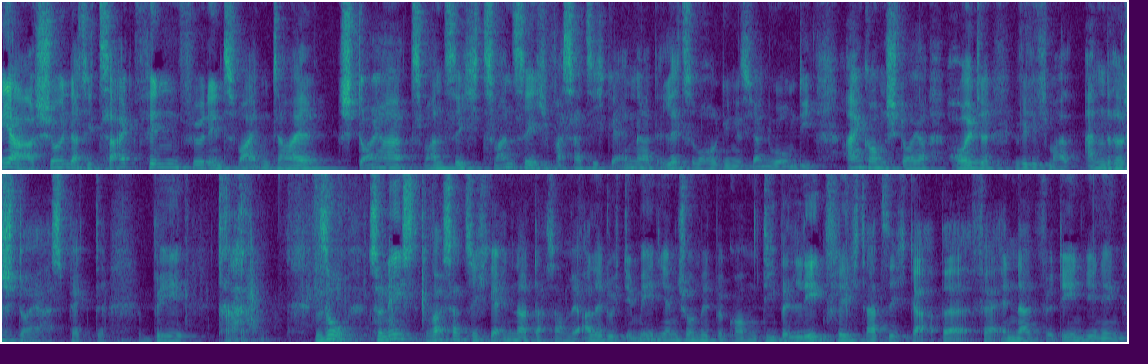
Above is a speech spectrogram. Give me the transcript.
Ja, schön, dass Sie Zeit finden für den zweiten Teil Steuer 2020. Was hat sich geändert? Letzte Woche ging es ja nur um die Einkommensteuer. Heute will ich mal andere Steueraspekte betrachten. So, zunächst, was hat sich geändert? Das haben wir alle durch die Medien schon mitbekommen. Die Belegpflicht hat sich verändert für denjenigen,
